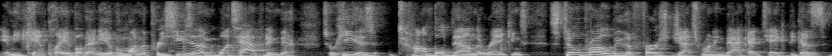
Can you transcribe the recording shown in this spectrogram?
and he can't play above any of them on the preseason. I mean, what's happening there? So he has tumbled down the rankings. Still probably the first Jets running back I'd take because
